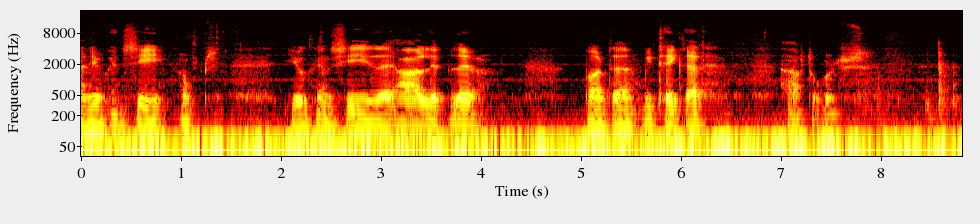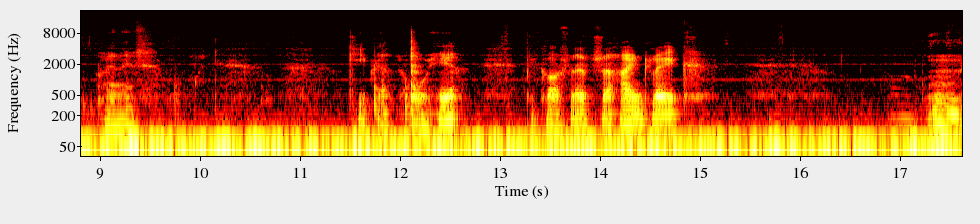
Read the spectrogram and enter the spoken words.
and you can see oops you can see the R lip there but uh, we take that afterwards when keep that over here because that's a hind leg. Mm.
